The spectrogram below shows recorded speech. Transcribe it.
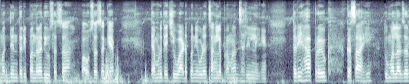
मध्यंतरी पंधरा दिवसाचा पावसाचा गॅप त्यामुळे त्याची वाढ पण एवढ्या चांगल्या प्रमाणात झालेली नाही आहे. तरी हा प्रयोग कसा आहे? तुम्हाला जर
